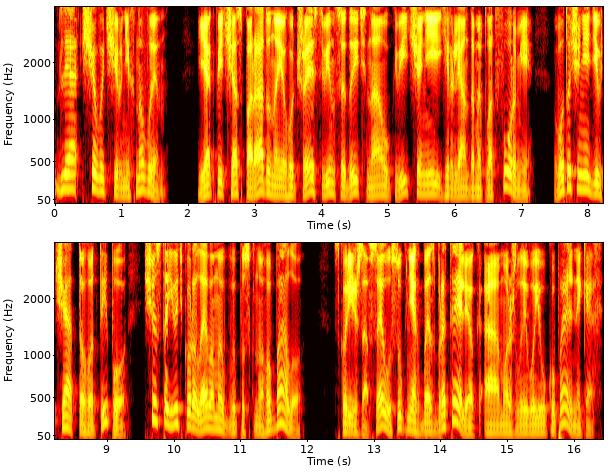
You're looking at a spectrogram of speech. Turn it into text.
для щовечірніх новин, як під час параду на його честь він сидить на уквітчаній гірляндами платформі в оточенні дівчат того типу, що стають королевами випускного балу, скоріш за все, у сукнях без бретельок, а можливо, й у купельниках,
